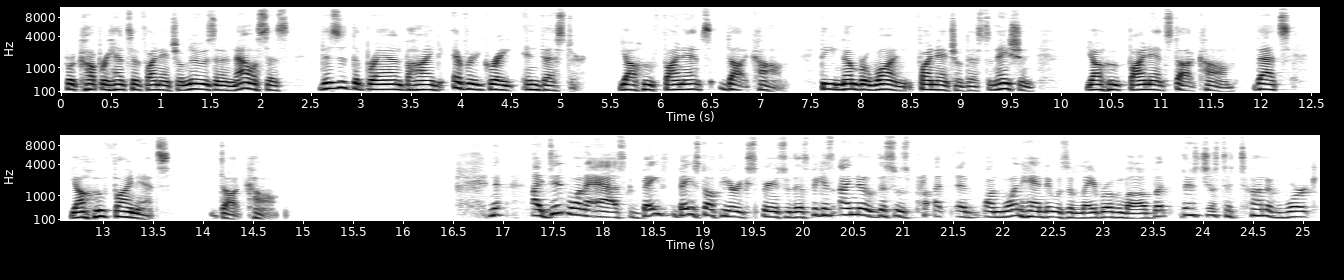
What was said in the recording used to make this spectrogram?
for comprehensive financial news and analysis, visit the brand behind every great investor, yahoofinance.com the number one financial destination, yahoofinance.com. That's yahoofinance.com. Now, I did want to ask, based, based off your experience with this, because I know this was, uh, uh, on one hand, it was a labor of love, but there's just a ton of work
